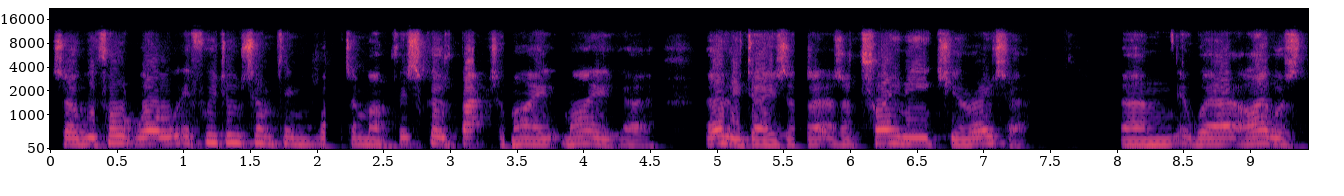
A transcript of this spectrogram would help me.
So we thought, well, if we do something once a month, this goes back to my my uh, early days as a, as a trainee curator, um, where I was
